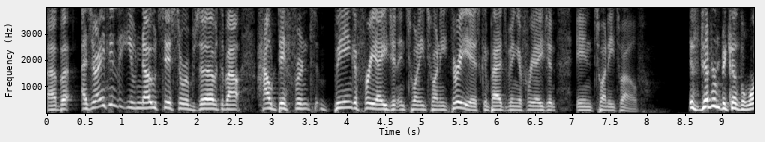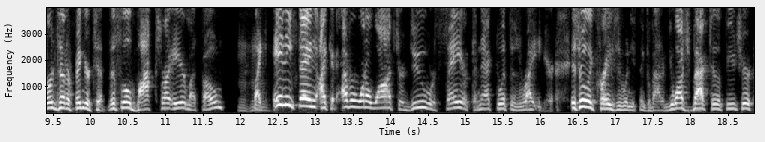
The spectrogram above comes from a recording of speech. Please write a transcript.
Uh, but is there anything that you've noticed or observed about how different being a free agent in 2023 is compared to being a free agent in 2012? It's different because the words at our fingertip. This little box right here, my phone, mm-hmm. like anything I could ever want to watch or do or say or connect with is right here. It's really crazy when you think about it. If you watch Back to the Future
